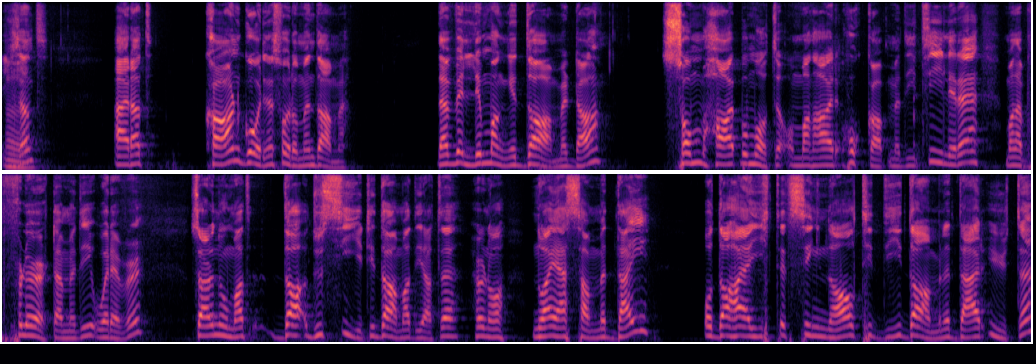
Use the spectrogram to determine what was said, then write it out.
ikke sant, er at karen går inn i et forhold med en dame. Det er veldig mange damer da som har på en måte, om man har hooka opp med de tidligere, man på flørta med de, whatever, så er det noe med at da, du sier til dama di at hør nå, nå er jeg sammen med deg, og da har jeg gitt et signal til de damene der ute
